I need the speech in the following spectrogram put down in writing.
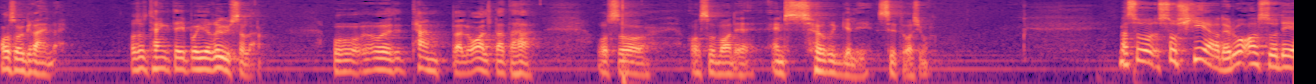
Og så grein de. Og så tenkte de på Jerusalem og, og tempel og alt dette her. Og så, og så var det en sørgelig situasjon. Men så, så, skjer det da altså det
